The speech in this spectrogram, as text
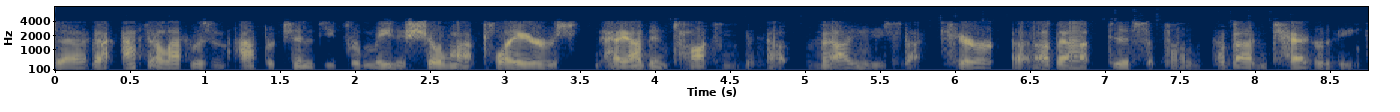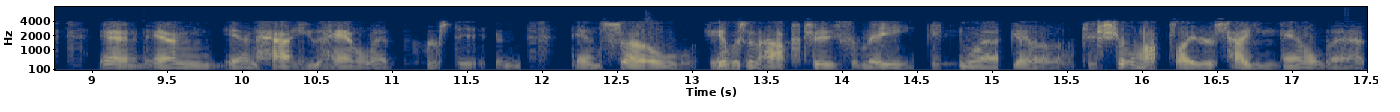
uh, I felt like it was an opportunity for me to show my players, hey, I've been talking about values, about care, about discipline, about integrity, and and and how you handle first. And and so it was an opportunity for me to let go to show my players how you handle that.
